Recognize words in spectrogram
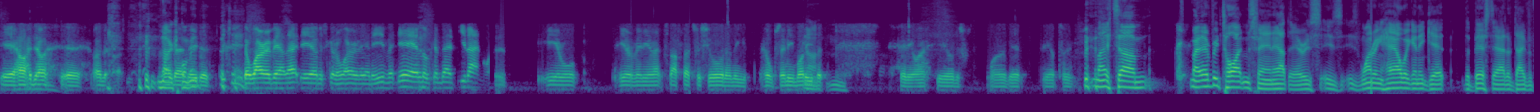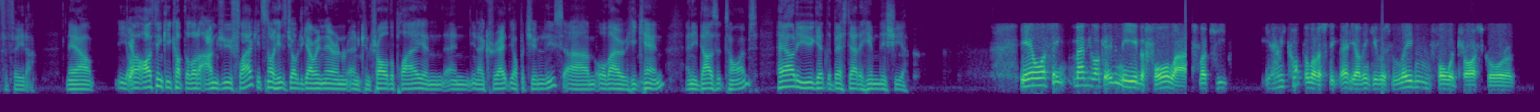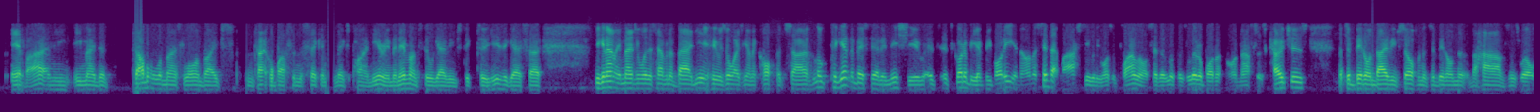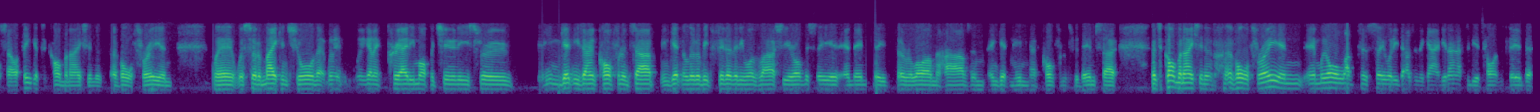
Yeah, I don't. Yeah, I don't, No I don't comment. Need to, to worry about that. Yeah, I'm just going to worry about here. But yeah, look at that. You don't want to hear or hear of any of that stuff. That's for sure. I don't think it helps anybody. No. But anyway, yeah, I'll just worry about our team. mate. Um, mate, every Titans fan out there is is is wondering how we're going to get the best out of David Fifita. Now, Yep. I, I think he copped a lot of undue flack. It's not his job to go in there and, and control the play and and you know create the opportunities. Um, although he can and he does at times. How do you get the best out of him this year? Yeah, well, I think maybe like even the year before last, look, he, you know, he copped a lot of stick that year. I think he was leading forward try scorer ever, and he, he made the double the most line breaks and tackle busts in the second next near him, and everyone still gave him stick two years ago. So you can only imagine with us having a bad year, who was always going to cop it. So look, to get the best out in this year, it's, it's got to be everybody. You know, and I said that last year when he wasn't playing well. I said, look, there's a little bit on us as coaches. It's a bit on Dave himself, and it's a bit on the, the halves as well. So I think it's a combination of, of all three, and we're we're sort of making sure that we're we're going to create him opportunities through him getting his own confidence up, him getting a little bit fitter than he was last year, obviously, and then to, rely on the halves and, and getting him have confidence with them. So it's a combination of, of all three, and, and we all love to see what he does in the game. You don't have to be a Titan fan to,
